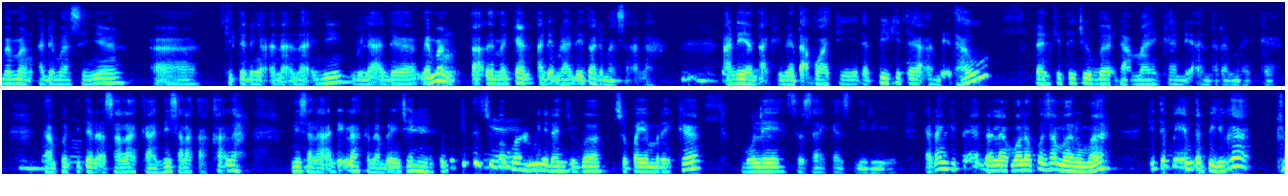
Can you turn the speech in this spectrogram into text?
memang ada masanya uh, kita dengan anak-anak ini bila ada memang tak demikian adik-beradik itu ada masalah. Hmm. Ada yang tak kena tak puas hati tapi kita ambil tahu dan kita cuba damaikan di antara mereka. Hmm, Tanpa betul. kita nak salahkan, ni salah kakak lah, ni salah adik lah, kena beri macam ni. Tapi kita cuba Yeah. memahami dan cuba supaya mereka boleh selesaikan sendiri. Kadang kita dalam walaupun sama rumah, kita PM tepi juga.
